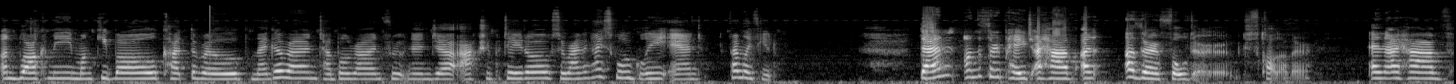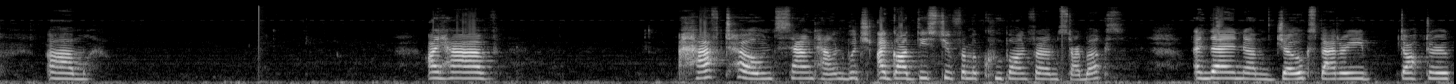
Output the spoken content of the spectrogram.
Unblock Me, Monkey Ball, Cut the Rope, Mega Run, Temple Run, Fruit Ninja, Action Potato, Surviving High School, Glee, and Family Feud. Then on the third page, I have an other folder, which is called other. And I have, um, I have Halftone, Soundhound, which I got these two from a coupon from Starbucks. And then um, Jokes, Battery, Doctor,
